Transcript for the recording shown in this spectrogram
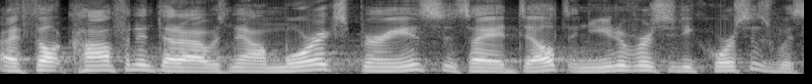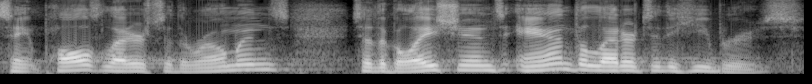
I felt confident that I was now more experienced since I had dealt in university courses with St. Paul's letters to the Romans, to the Galatians, and the letter to the Hebrews.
